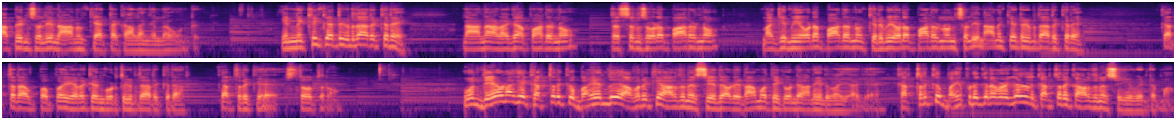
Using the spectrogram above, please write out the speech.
அப்படின்னு சொல்லி நானும் கேட்ட காலங்கள்லாம் உண்டு. இன்றைக்கும் கேட்டுக்கிட்டு தான் இருக்கிறேன். நானும் அழகாக பாடணும் ப்ரெசன்ஸோடு பாடணும் மகிமையோடு பாடணும் கிருபையோடு பாடணும்னு சொல்லி நானும் கேட்டுக்கிட்டு தான் இருக்கிறேன். கர்த்தர் அப்பப்போ இறக்கம் கொடுத்துக்கிட்டு தான் இருக்கிறார். கர்த்தருக்கு ஸ்தோத்திரம். உன் தேவனாகிய கர்த்தருக்கு பயந்து அவருக்கே ஆராதனை செய்து அவருடைய நாமத்தை கொண்டு ஆணையிடுவாயாக. கர்த்தருக்கு பயப்படுகிறவர்கள் கர்த்தருக்கு ஆராதனை செய்ய வேண்டுமா?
